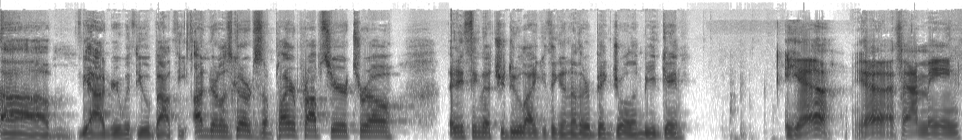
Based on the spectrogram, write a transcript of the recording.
um, yeah, I agree with you about the under. Let's go to some player props here, Terrell. Anything that you do like? You think another big Joel Embiid game? Yeah, yeah. I, th- I mean,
